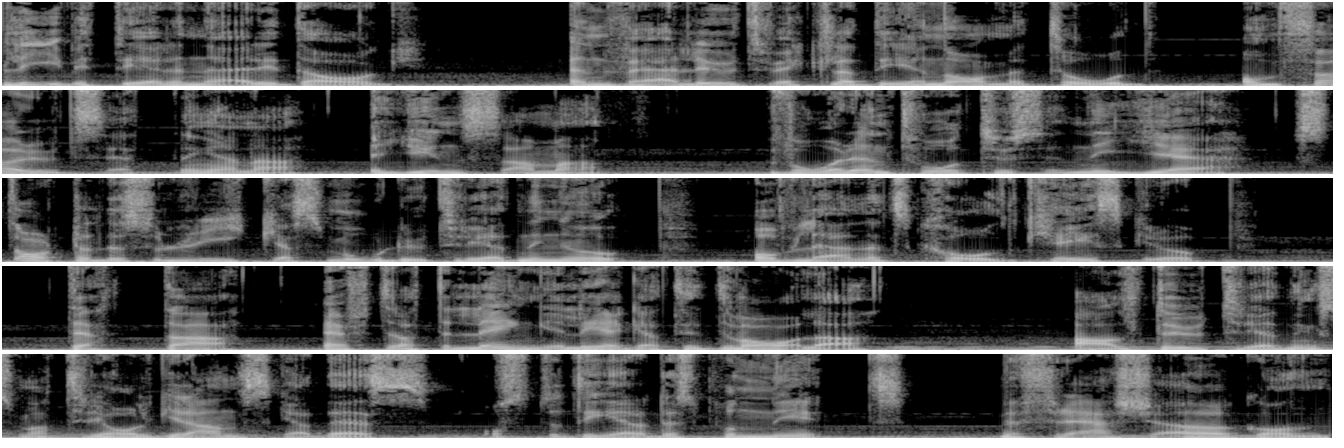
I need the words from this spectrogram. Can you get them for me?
blivit det den är idag. En väl utvecklad DNA-metod om förutsättningarna är gynnsamma. Våren 2009 startades Ulrikas mordutredning upp av länets Cold Case-grupp. Detta efter att det länge legat i dvala. Allt utredningsmaterial granskades och studerades på nytt med fräscha ögon.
